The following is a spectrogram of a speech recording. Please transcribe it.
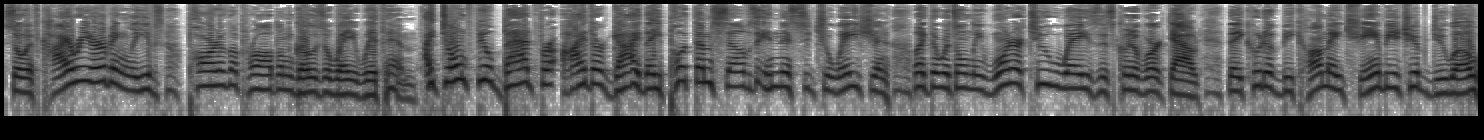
So if Kyrie Irving leaves, part of the problem goes away with him. I don't feel bad for either guy. They put themselves in this situation like there was only one or two ways this could have worked out. They could have become a championship duo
